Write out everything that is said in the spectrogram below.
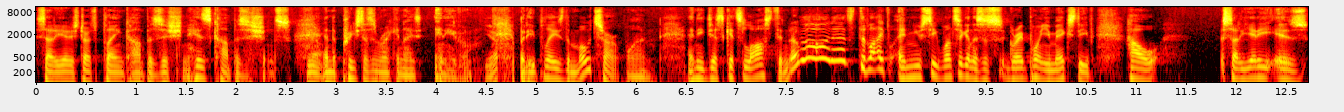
Salieri starts playing composition, his compositions, Yeah. and the priest doesn't recognize any of them. Yep. But he plays the Mozart one, and he just gets lost in it. Oh, that's delightful! And you see, once again, this is a great point you make, Steve. How Salieri is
